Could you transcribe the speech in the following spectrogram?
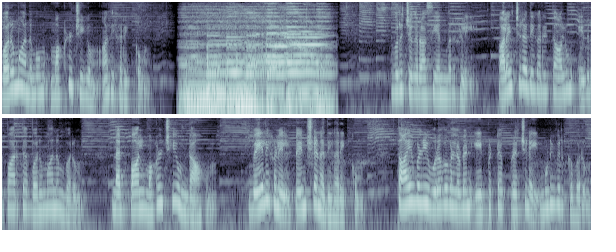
வருமானமும் மகிழ்ச்சியும் அதிகரிக்கும். விருச்சிகராசி அன்பர்களே அலைச்சல் அதிகரித்தாலும் எதிர்பார்த்த வருமானம் வரும். நட்பால் மகிழ்ச்சி உண்டாகும். வேலைகளில் டென்ஷன் அதிகரிக்கும். தாய்வழி உறவுகளுடன் ஏற்பட்ட பிரச்சினை முடிவிற்கு வரும்.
